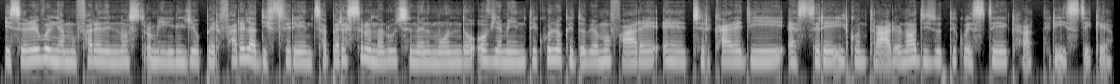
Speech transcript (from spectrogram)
E se noi vogliamo fare del nostro meglio per fare la differenza, per essere una luce nel mondo, ovviamente quello che dobbiamo fare è cercare di essere il contrario no? di tutte queste caratteristiche.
